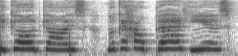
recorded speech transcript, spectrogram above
my god, guys. Look at how bad he is.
